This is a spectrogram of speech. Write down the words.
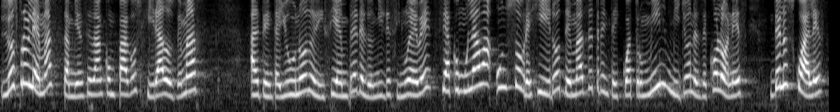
Los problemas también se dan con pagos girados de más. Al 31 de diciembre del 2019 se acumulaba un sobregiro de más de 34 mil millones de colones, de los cuales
